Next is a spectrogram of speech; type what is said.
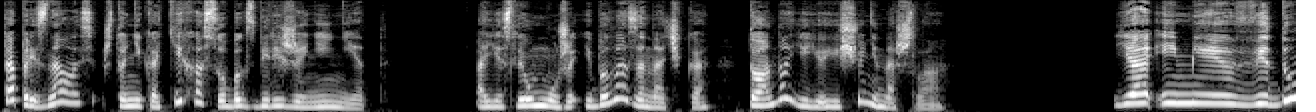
Та призналась, что никаких особых сбережений нет. А если у мужа и была заначка, то она ее еще не нашла. «Я имею в виду,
